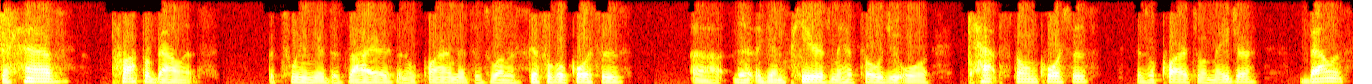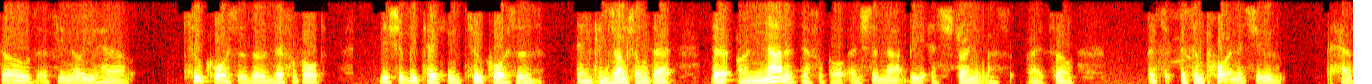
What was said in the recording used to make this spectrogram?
to have proper balance between your desires and requirements as well as difficult courses uh, that, again, peers may have told you or capstone courses is required to a major. Balance those. If you know you have two courses that are difficult, you should be taking two courses in conjunction with that that are not as difficult and should not be as strenuous, right? So it's it's important that you have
